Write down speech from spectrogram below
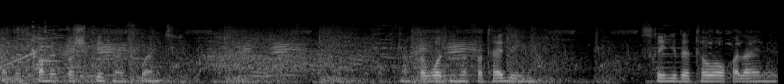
Aber kam etwas spät, mein Freund. Ach, da wollte ich mehr verteidigen. Das regelt der Tower auch alleine.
